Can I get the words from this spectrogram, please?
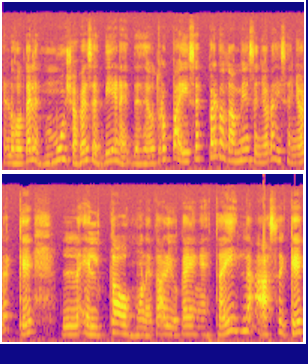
en los hoteles muchas veces viene desde otros países, pero también, y señores, que el caos monetario que hay en esta isla hace que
